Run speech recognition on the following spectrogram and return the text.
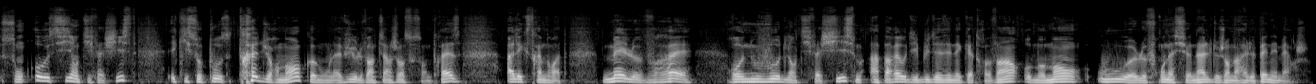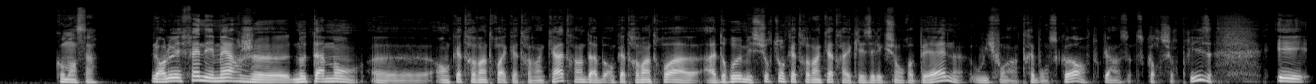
sont aussi antifascistes et qui s'opposent très durement, comme on l'a vu le 21 juin 73, à l'extrême droite. Mais le vrai renouveau de l'antifascisme apparaît au début des années 80, au moment où euh, le Front National de Jean-Marie Le Pen émerge. Comment ça? Alors le FN émerge euh, notamment euh, en 83 et 84, hein, en 83 euh, à Dreux, mais surtout en 84 avec les élections européennes, où ils font un très bon score, en tout cas un score surprise. Et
